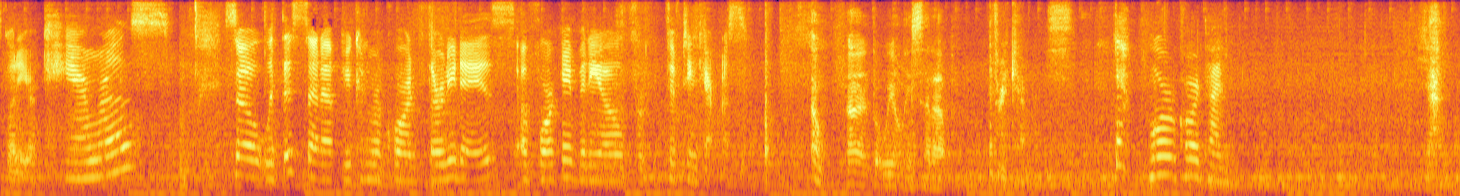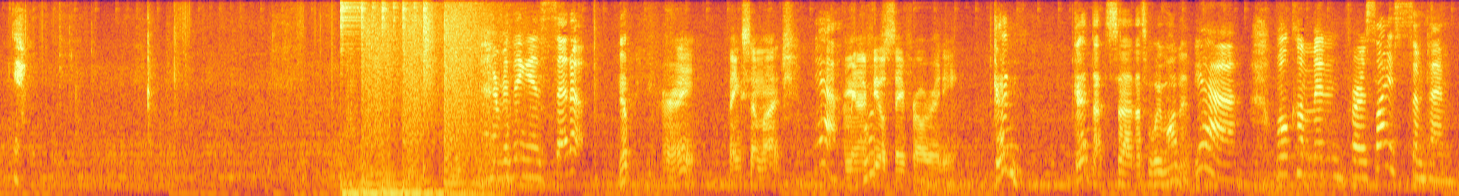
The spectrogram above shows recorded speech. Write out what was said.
Let's go to your cameras. So with this setup, you can record 30 days of 4K video for 15 cameras. Oh, uh, but we only set up three cameras. Yeah, more record time. Yeah. Yeah. Everything is set up. Yep. All right. Thanks so much. Yeah. I mean, I feel safer already. Good. Good. That's uh, that's what we wanted. Yeah. We'll come in for a slice sometime.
